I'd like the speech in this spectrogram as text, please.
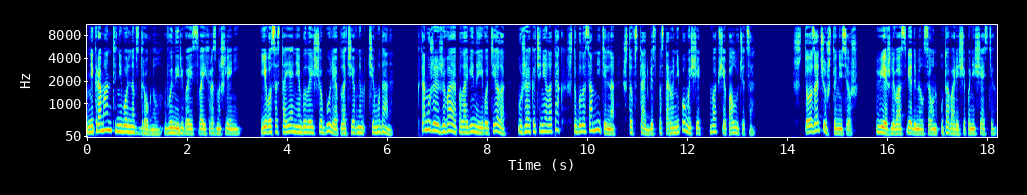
Некромант невольно вздрогнул, выныривая из своих размышлений. Его состояние было еще более плачевным, чем у Дана. К тому же живая половина его тела уже окоченела так, что было сомнительно, что встать без посторонней помощи вообще получится. «Что за чушь ты несешь? вежливо осведомился он у товарища по несчастью.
